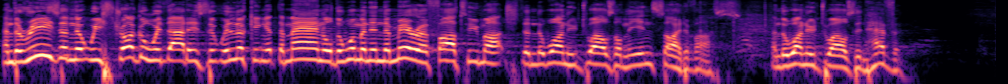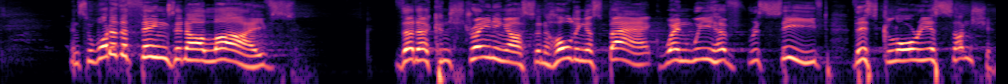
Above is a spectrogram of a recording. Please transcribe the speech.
And the reason that we struggle with that is that we're looking at the man or the woman in the mirror far too much than the one who dwells on the inside of us and the one who dwells in heaven. And so, what are the things in our lives that are constraining us and holding us back when we have received this glorious sonship.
